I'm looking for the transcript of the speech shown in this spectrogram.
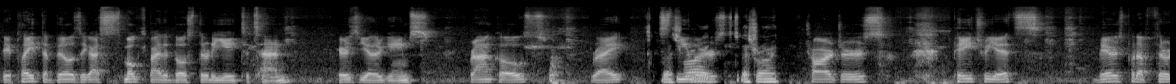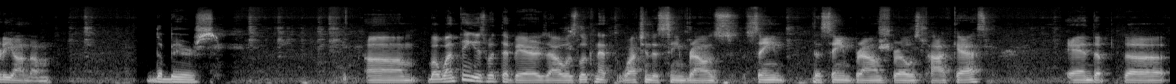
they played the Bills. They got smoked by the Bills 38 to 10. Here's the other games. Broncos, right? That's Steelers, right. That's right. Chargers, Patriots. Bears put up 30 on them. The Bears. Um, but one thing is with the Bears, I was looking at watching the same Browns, same the same Browns Bros podcast, and the the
